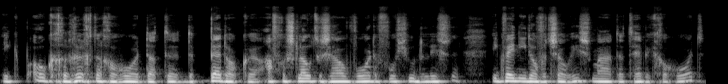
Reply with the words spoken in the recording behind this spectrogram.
Ik heb ook geruchten gehoord dat de, de paddock afgesloten zou worden voor journalisten. Ik weet niet of het zo is, maar dat heb ik gehoord.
